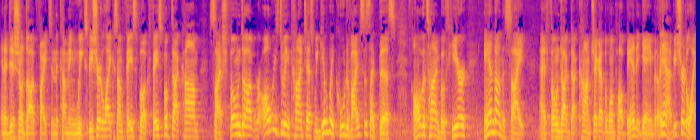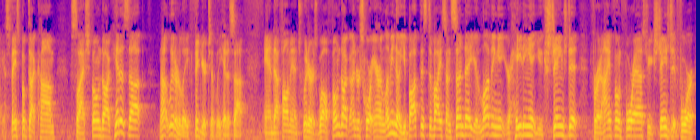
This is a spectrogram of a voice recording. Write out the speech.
and additional dogfights in the coming weeks. Be sure to like us on Facebook, Facebook.com slash PhoneDog. We're always doing contests. We give away cool devices like this all the time, both here and on the site at PhoneDog.com. Check out the One Paw Bandit game. But oh, yeah, be sure to like us. Facebook.com slash PhoneDog. Hit us up. Not literally, figuratively hit us up. And uh, follow me on Twitter as well. PhoneDog underscore Aaron. Let me know. You bought this device on Sunday. You're loving it. You're hating it. You exchanged it for an iPhone 4S. Or you exchanged it for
